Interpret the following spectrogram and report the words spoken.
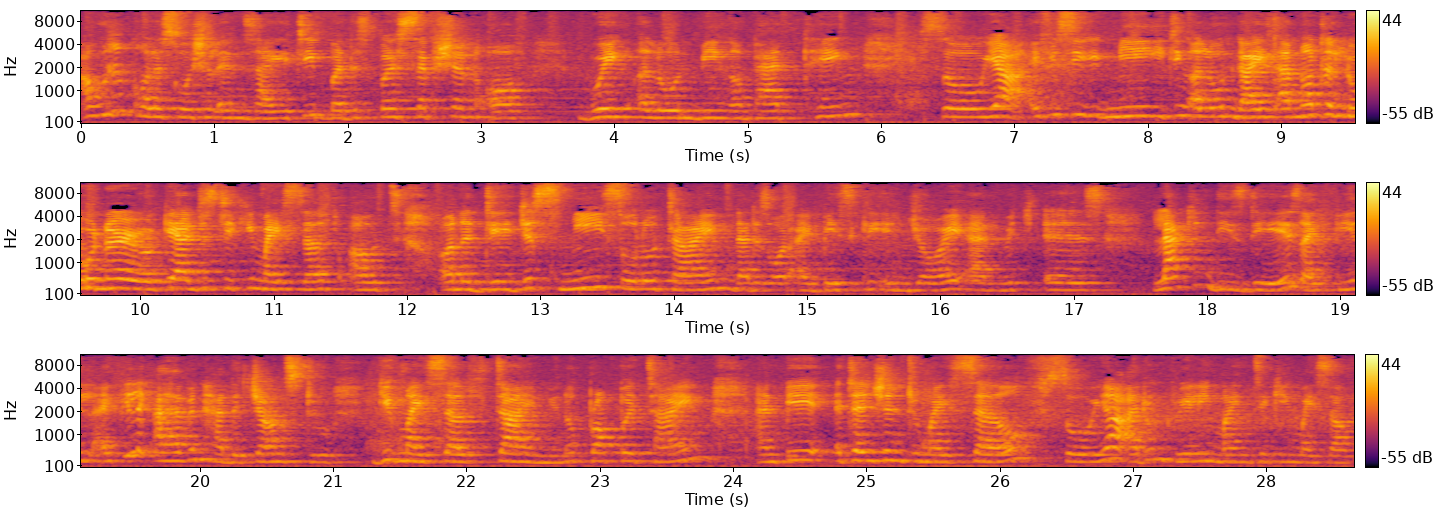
I wouldn't call it social anxiety, but this perception of going alone being a bad thing. So yeah if you see me eating alone guys i'm not a loner okay? I'm just taking myself out on a day. Just me solo time that is what i basically enjoy and which is lacking these days i feel i feel like i haven't had the chance to give myself time you know proper time and pay attention to myself. So yeah i don't really mind taking myself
